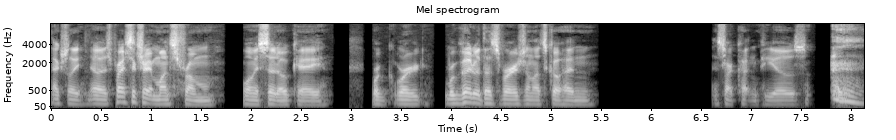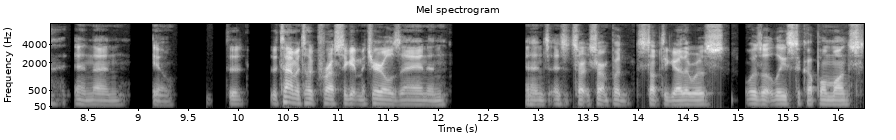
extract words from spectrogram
actually no, it was probably six or eight months from when we said okay we're we're we're good with this version let's go ahead and, and start cutting POs and then you know the the time it took for us to get materials in and and, and start starting putting stuff together was was at least a couple months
